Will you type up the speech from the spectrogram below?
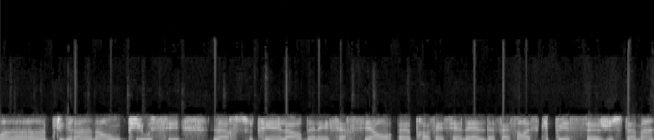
en, en plus grand nombre, puis aussi leur soutien lors de l'insertion professionnelle, de façon à ce qu'ils puissent justement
